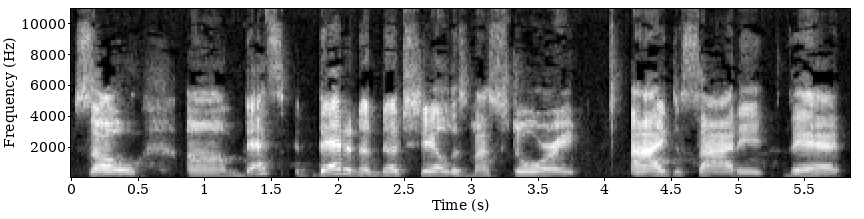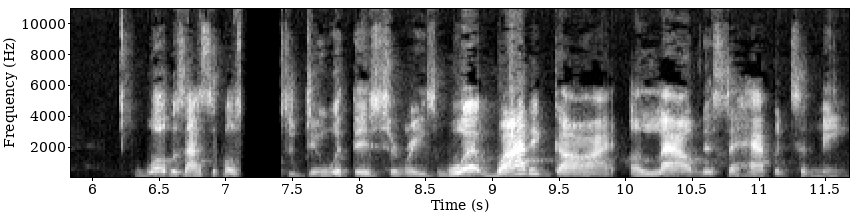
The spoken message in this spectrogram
So um, that's that in a nutshell is my story. I decided that what was I supposed to do with this, Sharise? What why did God allow this to happen to me?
